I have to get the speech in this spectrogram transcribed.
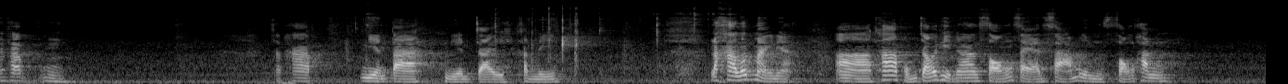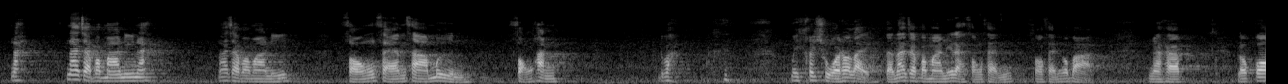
นะครับสภาพเนียนตาเนียนใจคันนี้ ราคารถใหม่เนี่ยถ้าผมจำไม่ผิดนะสองแสนสามหมื่นสองพันนะ น่าจะประมาณนี้นะ น่าจะประมาณนี้ สองแสนสามหมื่นสองพันหรือเปล่าไม่ค่อยชัวร์เท่าไหร่ แต่น่าจะประมาณนี้แหละสองแสนสองแสนกว่าบาทนะครับ แล้วก็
